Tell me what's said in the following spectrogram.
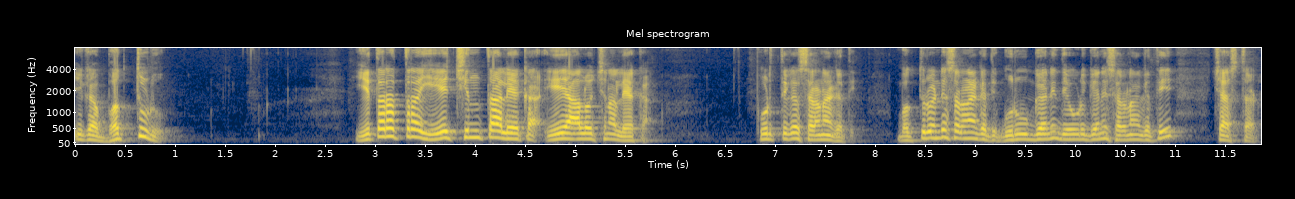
ఇక భక్తుడు ఇతరత్ర ఏ చింత లేక ఏ ఆలోచన లేక పూర్తిగా శరణాగతి. భక్తుడు అంటే శరణాగతి. గురువుకి కానీ దేవుడికి కానీ శరణాగతి చేస్తాడు.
